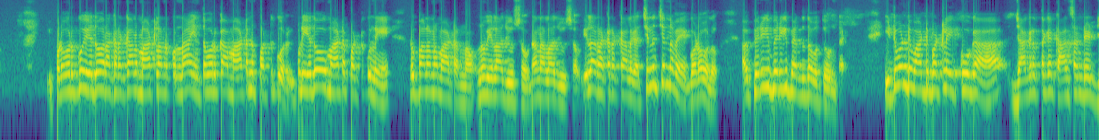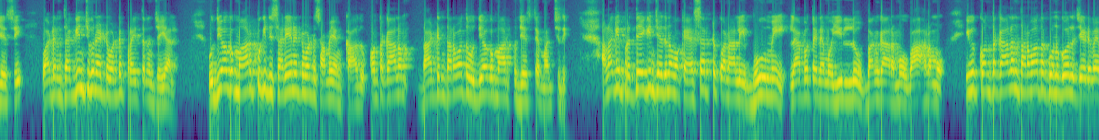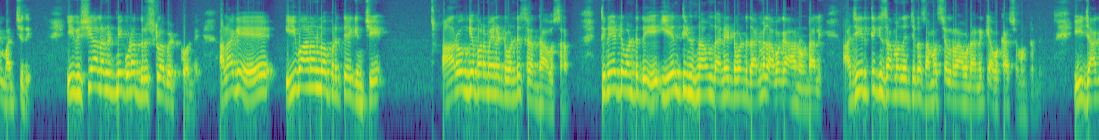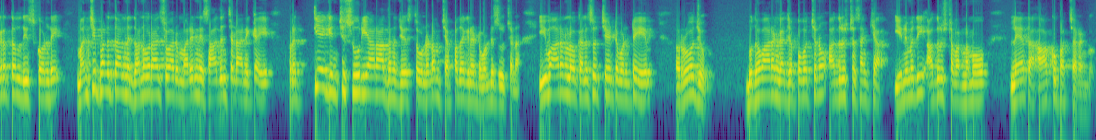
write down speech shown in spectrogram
ఇప్పటి వరకు ఏదో రకరకాల మాటలు అనుకున్నా ఇంతవరకు ఆ మాటను పట్టుకోరు. ఇప్పుడు ఏదో ఒక మాట పట్టుకుని నువ్వు పలానా మాట అన్నావు నువ్వు ఇలా చూసావు నన్ను అలా చూసావు ఇలా రకరకాలుగా చిన్న చిన్నవే గొడవలు. అవి పెరిగి పెరిగి పెద్దదవుతూ ఉంటాయి. ఇటువంటి వాటి పట్ల ఎక్కువగా జాగ్రత్తగా కాన్సన్ట్రేట్ చేసి వాటిని తగ్గించుకునేటువంటి ప్రయత్నం చేయాలి. ఉద్యోగ మార్పుకి ఇది సరైనటువంటి సమయం కాదు. కొంతకాలం దాటిన తర్వాత ఉద్యోగ మార్పు చేస్తే మంచిది. అలాగే ప్రత్యేకించి ఏదైనా ఒక ఎసర్ట్ కొనాలి. భూమి లేకపోతేనేమో ఇల్లు బంగారము వాహనము ఇవి కొంతకాలం తర్వాత కొనుగోలు చేయడమే మంచిది. ఈ విషయాలన్నింటినీ కూడా దృష్టిలో పెట్టుకోండి. అలాగే ఈ వారంలో ప్రత్యేకించి ఆరోగ్యపరమైనటువంటి శ్రద్ధ అవసరం. తినేటువంటిది ఏం తింటున్నాం అనేటువంటి దాని మీద అవగాహన ఉండాలి. అజీర్తికి సంబంధించిన సమస్యలు రావడానికి అవకాశం ఉంటుంది. ఈ జాగ్రత్తలు తీసుకోండి. మంచి ఫలితాలని ధనురాశి వారు మరిన్ని సాధించడానికై ప్రత్యేకించి సూర్యారాధన చేస్తూ ఉండడం చెప్పదగినటువంటి సూచన. ఈ వారంలో కలిసి వచ్చేటువంటి రోజు బుధవారంగా చెప్పవచ్చును అదృష్ట సంఖ్య ఎనిమిది. అదృష్ట వర్ణము. లేత ఆకుపచ్చ రంగు.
